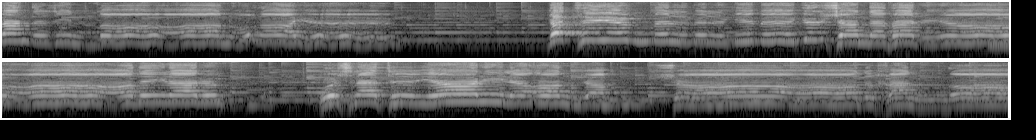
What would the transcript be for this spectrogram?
ben de zindan olayım. Dökeyim bülbül gibi gülşende feryat eylerim. Hüsneti yar ile ancak şad handan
